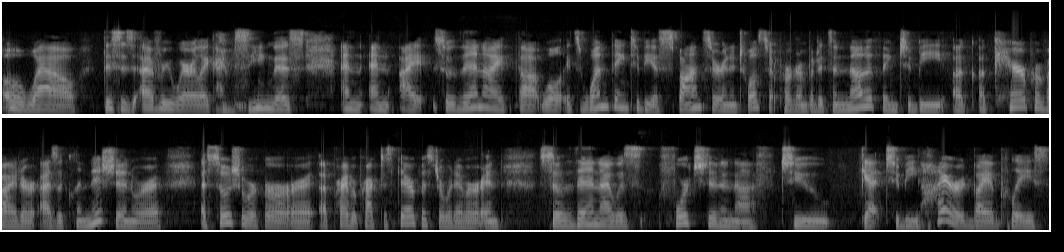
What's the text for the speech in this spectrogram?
oh wow this is everywhere like i'm seeing this and and i so then i thought well it's one thing to be a sponsor in a 12-step program but it's another thing to be a, a care provider as a clinician or a, a social worker or a, a private practice therapist or whatever and so then i was fortunate enough to get to be hired by a place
